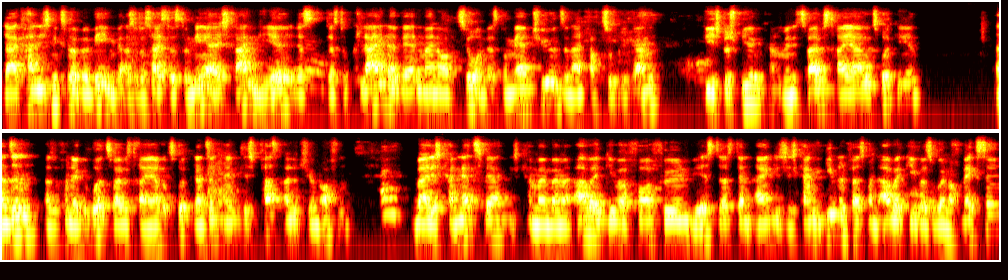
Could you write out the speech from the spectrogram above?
da kann ich nichts mehr bewegen. Also das heißt, desto näher ich rangehe, desto kleiner werden meine Optionen, desto mehr Türen sind einfach zugegangen die ich bespielen kann. Und wenn ich zwei bis drei Jahre zurückgehe, dann sind, also von der Geburt zwei bis drei Jahre zurück, dann sind eigentlich fast alle Türen offen, weil ich kann netzwerken, ich kann mal bei meinem Arbeitgeber vorfühlen, wie ist das denn eigentlich? Ich kann gegebenenfalls meinen Arbeitgeber sogar noch wechseln,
